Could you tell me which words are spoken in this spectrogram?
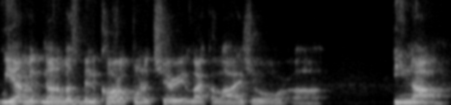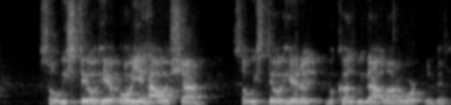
we haven't none of us been caught up on a chariot like Elijah or uh Enoch. So we still here, or Yahawashi. So we still here to because we got a lot of work to do.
